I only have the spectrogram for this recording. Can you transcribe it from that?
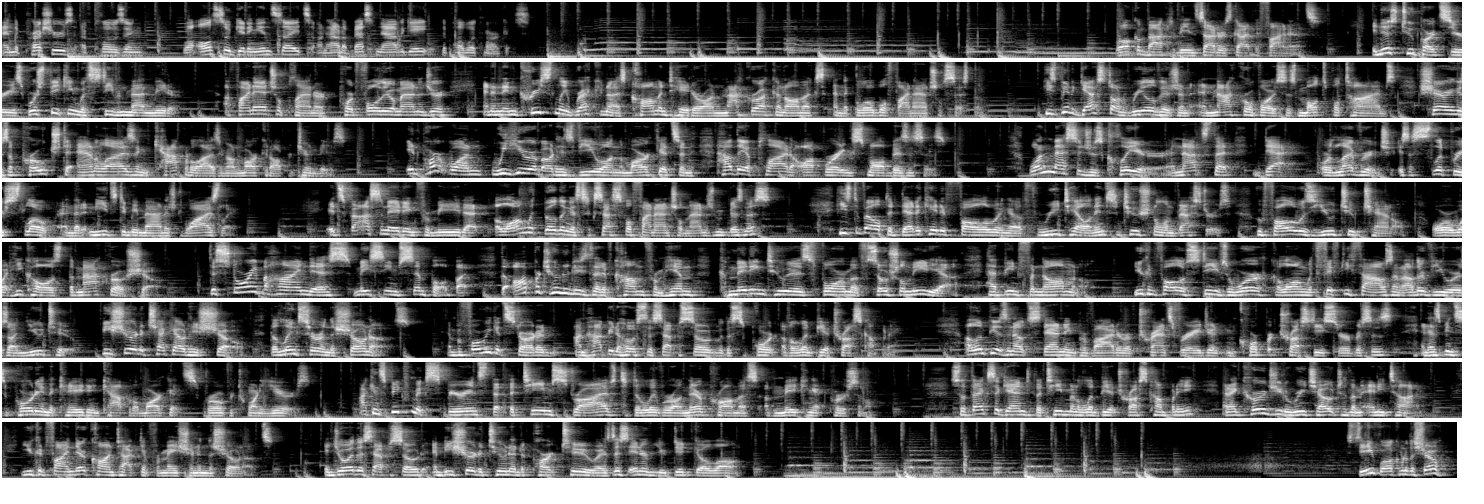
and the pressures of closing, while also getting insights on how to best navigate the public markets. Welcome back to the Insider's Guide to Finance. In this two part series, we're speaking with Steven Van Metre, a financial planner, portfolio manager, and an increasingly recognized commentator on macroeconomics and the global financial system. He's been a guest on Real Vision and Macro Voices multiple times, sharing his approach to analyzing and capitalizing on market opportunities. In part one, we hear about his view on the markets and how they apply to operating small businesses. One message is clear, and that's that debt or leverage is a slippery slope and that it needs to be managed wisely. It's fascinating for me that, along with building a successful financial management business, He's developed a dedicated following of retail and institutional investors who follow his YouTube channel, or what he calls the Macro Show. The story behind this may seem simple, but the opportunities that have come from him committing to his form of social media have been phenomenal. You can follow Steve's work along with 50,000 other viewers on YouTube. Be sure to check out his show. The links are in the show notes. And before we get started, I'm happy to host this episode with the support of Olympia Trust Company. Olympia is an outstanding provider of transfer agent and corporate trustee services and has been supporting the Canadian capital markets for over 20 years. I can speak from experience that the team strives to deliver on their promise of making it personal. So thanks again to the team at Olympia Trust Company, and I encourage you to reach out to them anytime. You can find their contact information in the show notes. Enjoy this episode and be sure to tune into part two as this interview did go long. Steve, welcome to the show.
